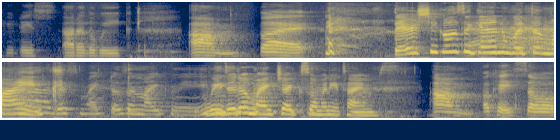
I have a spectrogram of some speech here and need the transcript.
a few days out of the week. Um, but There she goes again with the mic. This mic doesn't like me. We did a mic check so many times. Um. Okay. So.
